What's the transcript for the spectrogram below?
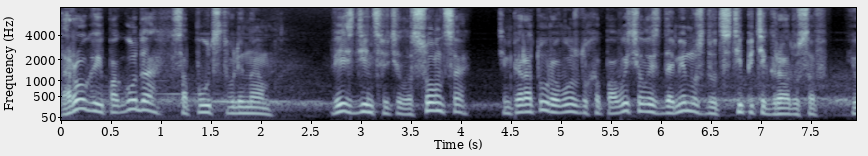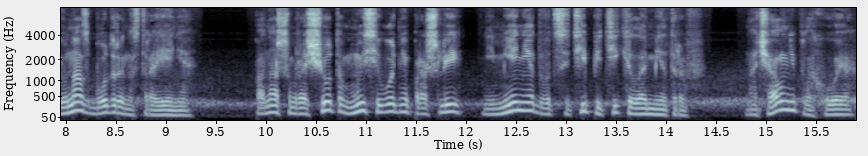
Дорога и погода сопутствовали нам. Весь день светило солнце, температура воздуха повысилась до минус 25 градусов, и у нас бодрое настроение. По нашим расчетам, мы сегодня прошли не менее 25 километров. Начало неплохое.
